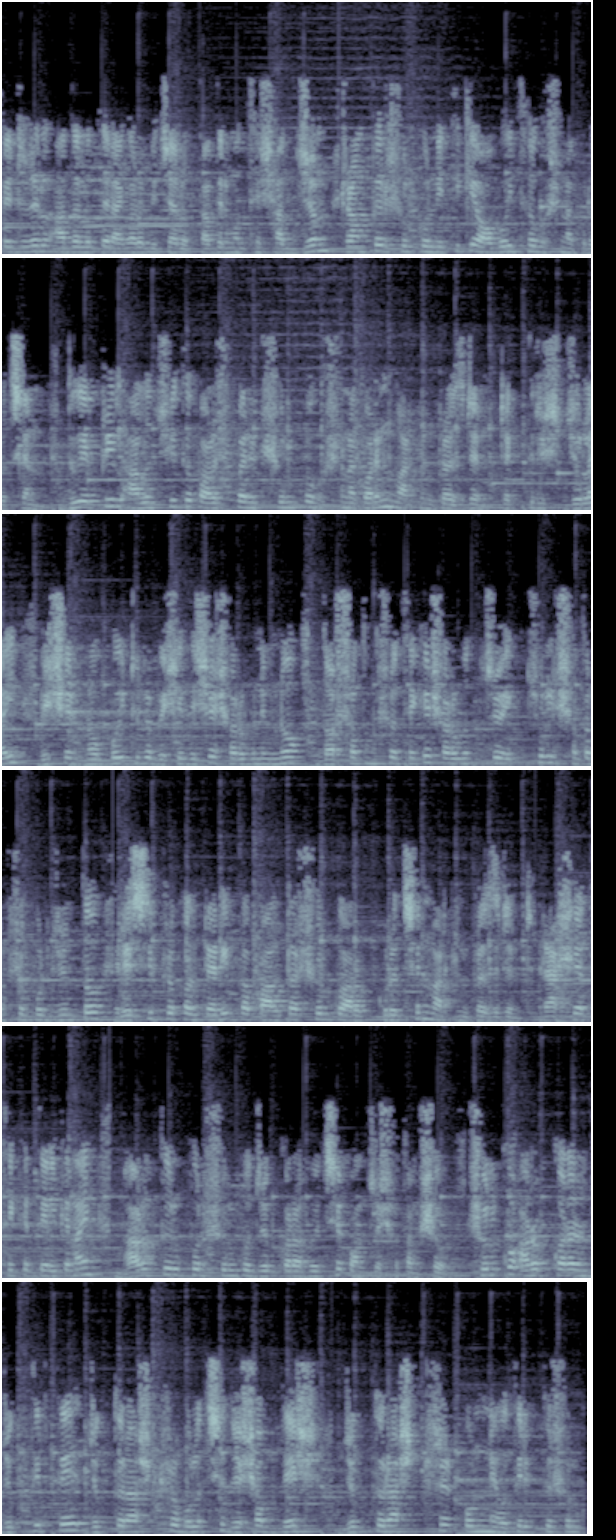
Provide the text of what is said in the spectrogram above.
ফেডারেল আদালতের এগারো বিচারক। তাদের মধ্যে সাতজন ট্রাম্পের শুল্ক নীতিকে অবৈধ ঘোষণা করেছেন। দুই এপ্রিল আলোচিত পারস্পরিক শুল্ক ঘোষণা করেন মার্কিন প্রেসিডেন্ট। একত্রিশ জুলাই বিশ্বের নব্বইটিরও বেশি দেশে সর্বনিম্ন দশ শতাংশ থেকে সর্বোচ্চ একচল্লিশ শতাংশ পর্যন্ত রেসিপ্রোকাল ট্যারিফ বা পাল্টা শুল্ক আরোপ করেছেন মার্কিন প্রেসিডেন্ট। রাশিয়া থেকে তেল কেনায় ভারতের উপর শুল্ক যোগ করা হয়েছে পঞ্চাশ শতাংশ। শুল্ক আরোপ করার যুক্তিতে যুক্তরাষ্ট্র বলেছে, যেসব দেশ যুক্তরাষ্ট্রের পণ্যে অতিরিক্ত শুল্ক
